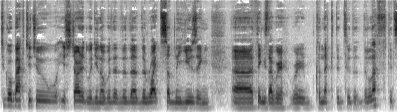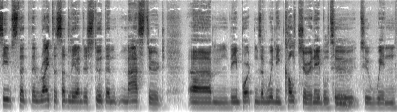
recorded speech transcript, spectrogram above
to go back to, to what you started with, you know, with the the, the right suddenly using uh, things that were were connected to the, the left. It seems that the right has suddenly understood and mastered um, the importance of winning culture and able to mm. to win.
